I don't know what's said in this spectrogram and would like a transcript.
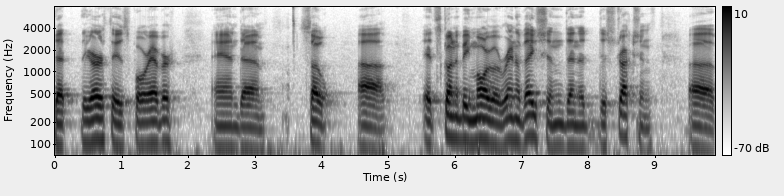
that the earth is forever, and um, so uh, it's going to be more of a renovation than a destruction. Uh,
